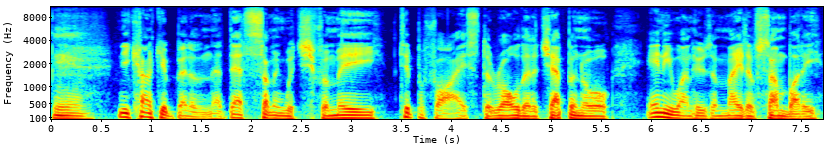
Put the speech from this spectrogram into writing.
Yeah, and you can't get better than that. That's something which, for me, typifies the role that a chaplain or anyone who's a mate of somebody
